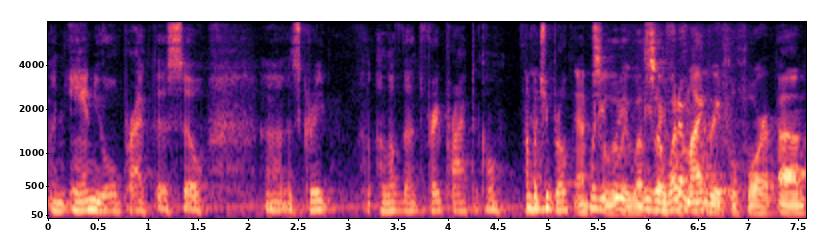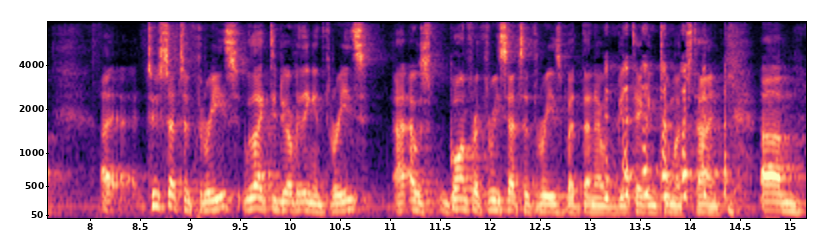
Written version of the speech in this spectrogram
an annual practice. So uh, that's great. I love that. It's very practical. How about you, bro? What you- Absolutely. well, so what am I grateful for? Um, uh, two sets of threes. We like to do everything in threes. I, I was going for three sets of threes, but then I would be taking too much time. Um,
